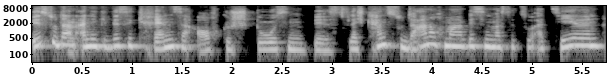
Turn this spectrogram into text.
bis du dann an eine gewisse Grenze auch gestoßen bist. Vielleicht kannst du da noch mal ein bisschen was dazu erzählen,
